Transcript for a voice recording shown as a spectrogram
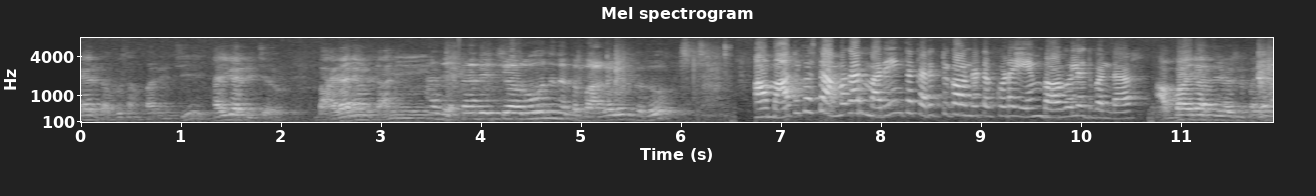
గారు డబ్బు సంపాదించి పైగా ఇచ్చారు. బాగానే ఉంది కానీ అది ఎక్కడ తెచ్చారు అంత బాగాలేదు కదూ? ఆ మాటకొస్తే అమ్మగారు మరీ ఇంత కరెక్ట్గా ఉండటం కూడా ఏం బాగోలేదు బండా. అబ్బాయి గారు చేయవలసిన పైన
